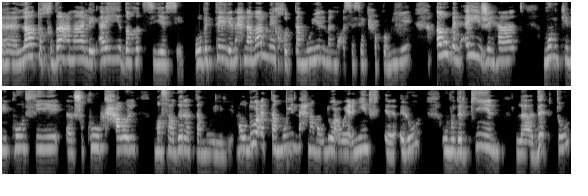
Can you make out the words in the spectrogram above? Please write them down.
آه، لا تخضعنا لأي ضغط سياسي. وبالتالي نحن ما بناخذ تمويل من مؤسسات حكومية أو من أي جهات ممكن يكون في شكوك حول مصادرها التمويلية. موضوع التمويل نحن موضوع واعيين له ومدركين لدقته.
